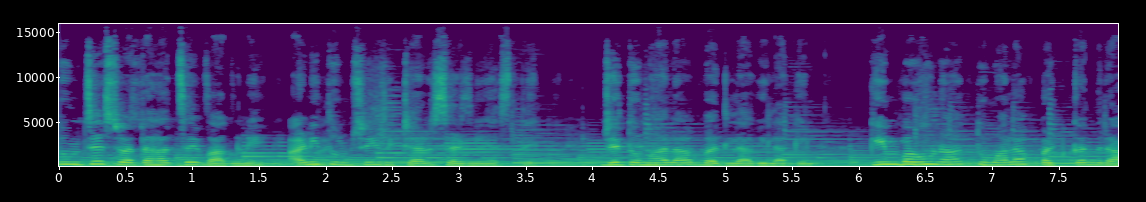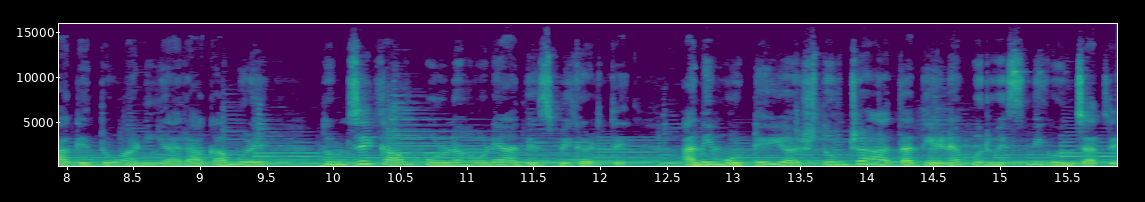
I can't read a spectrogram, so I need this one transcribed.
तुमचे स्वतःचे वागणे आणि तुमची विचारसरणी असते जे तुम्हाला बदलावी लागेल. किंबहुना तुम्हाला पटकन राग येतो आणि या रागामुळे तुमचे काम पूर्ण होण्याआधीच बिघडते आणि मोठे यश तुमच्या हातात येण्यापूर्वीच निघून जाते.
